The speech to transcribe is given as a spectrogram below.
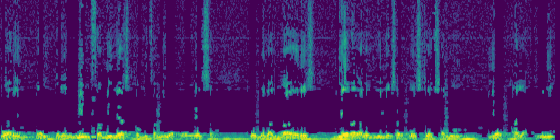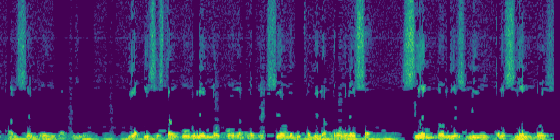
43.000 familias con mi familia progresa, donde las madres llevan a los niños al puesto de salud y, a al centro educativo. Y aquí se están cubriendo con la protección de mi familia progresa 110.300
